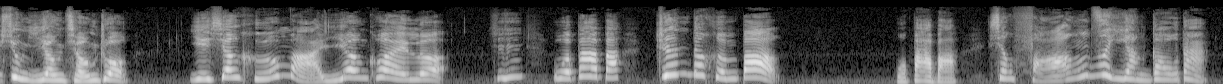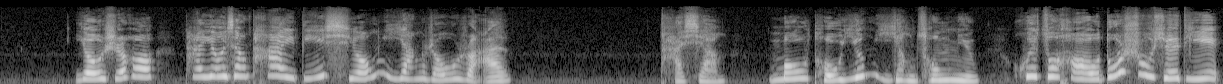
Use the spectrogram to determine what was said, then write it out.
猩一样强壮，也像河马一样快乐。哼哼，我爸爸真的很棒。我爸爸像房子一样高大，有时候他又像泰迪熊一样柔软。他像猫头鹰一样聪明，会做好多数学题。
